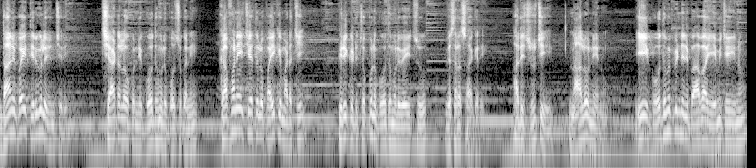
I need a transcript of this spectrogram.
దానిపై తిరుగులు ఉంచిరి చేటలో కొన్ని గోధుమలు పోసుకొని కఫనీ చేతులు పైకి మడచి పిరికిటి చొప్పున గోధుమలు వేయిచు విసరసాగిరి. అది చూచి నాలో నేను ఈ గోధుమ పిండిని బాబా ఏమి చేయును?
